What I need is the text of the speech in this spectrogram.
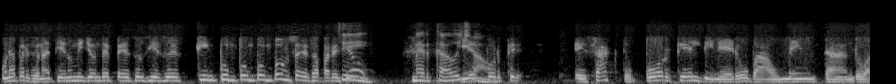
una persona tiene un millón de pesos y eso es pim pum pum pum pum se desapareció. Sí, mercado y, y es porque Exacto, porque el dinero va aumentando,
